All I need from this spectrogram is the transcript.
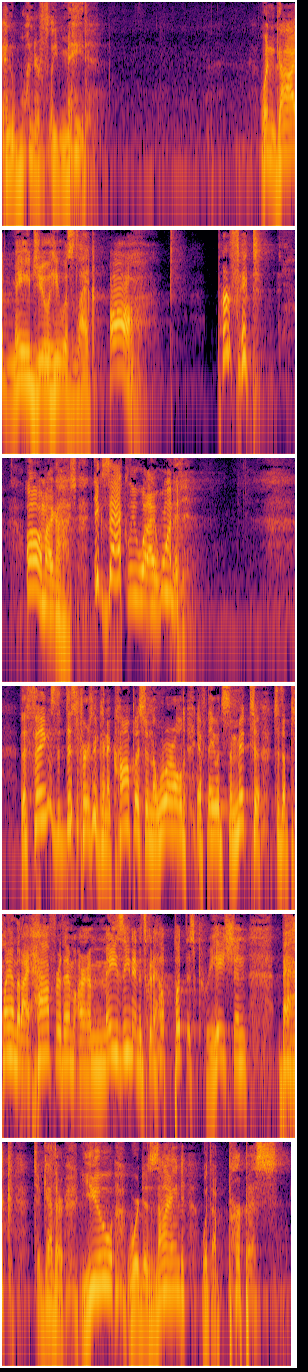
and wonderfully made. When God made you, He was like, oh, perfect. Oh my gosh, exactly what I wanted. The things that this person can accomplish in the world, if they would submit to, to the plan that I have for them, are amazing, and it's going to help put this creation back together. You were designed with a purpose.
